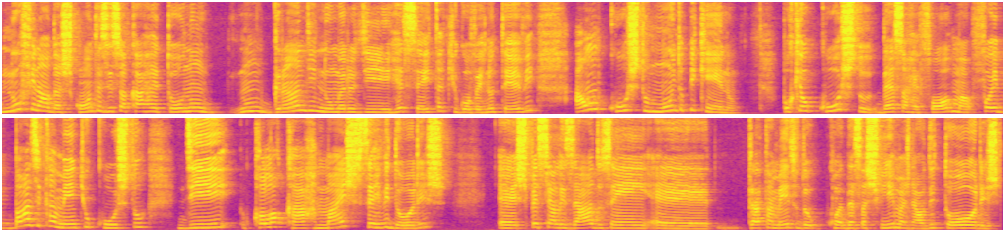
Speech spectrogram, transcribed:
no final das contas, isso acarretou num, num, grande número de receita que o governo teve a um custo muito pequeno. Porque o custo dessa reforma foi basicamente o custo de colocar mais servidores é, especializados em é, tratamento do, dessas firmas, né, auditores,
